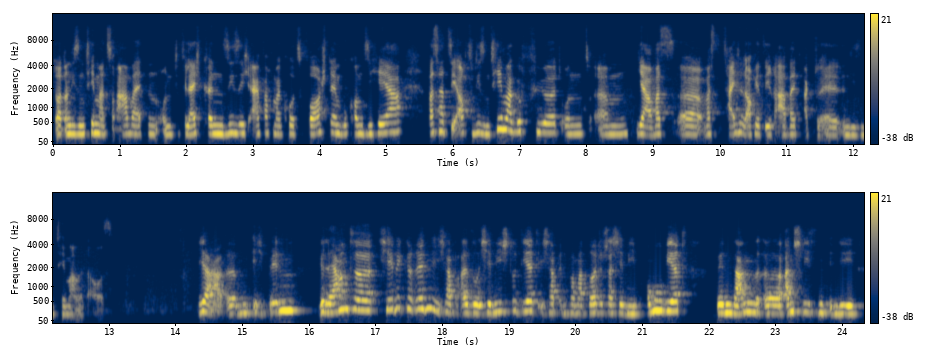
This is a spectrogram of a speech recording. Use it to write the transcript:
dort an diesem Thema zu arbeiten. Und vielleicht können Sie sich einfach mal kurz vorstellen, wo kommen Sie her? Was hat Sie auch zu diesem Thema geführt? Und ähm, ja, was, äh, was zeichnet auch jetzt Ihre Arbeit aktuell in diesem Thema mit aus? Ja, ähm, ich bin gelernte Chemikerin. Ich habe also Chemie studiert. Ich habe in pharmazeutischer Chemie promoviert, bin dann äh, anschließend in die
